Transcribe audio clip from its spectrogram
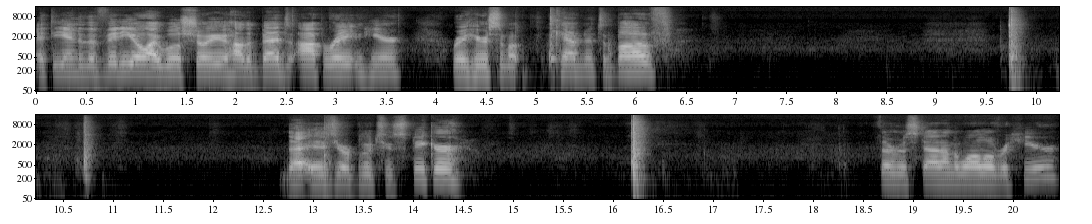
At the end of the video, I will show you how the beds operate in here. Right here, some uh, cabinets above. That is your Bluetooth speaker. thermostat on the wall over here.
